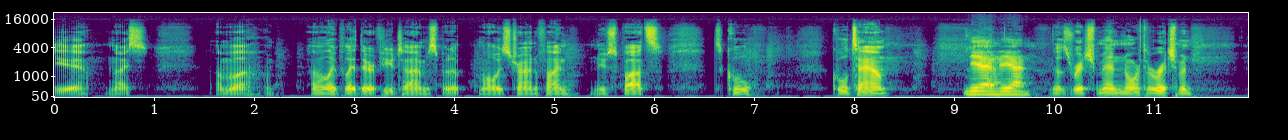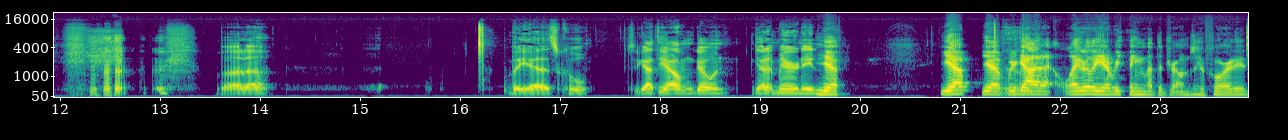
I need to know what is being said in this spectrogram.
Yeah, nice. I'm uh, I'm- I've only played there a few times, but I'm always trying to find new spots. It's a cool, cool town. Yeah, yeah. Those rich men north of Richmond. but uh, but yeah, that's cool. So you got the album going, got it marinating. Yep. Yep, yep. We Um, got literally everything but the drums recorded.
